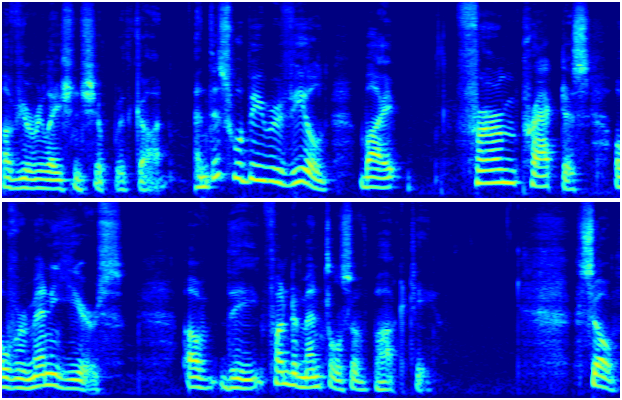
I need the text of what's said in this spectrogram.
of your relationship with God. And this will be revealed by firm practice over many years of the fundamentals of bhakti. So,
